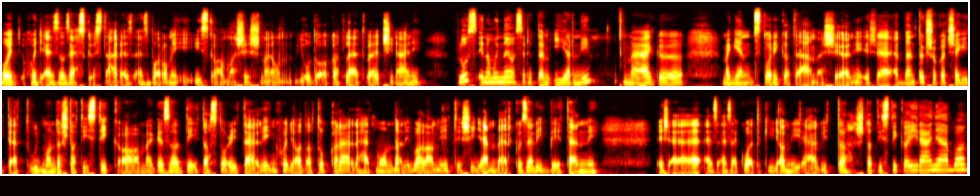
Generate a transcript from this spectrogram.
hogy, hogy ez az eszköztár, ez, ez baromi izgalmas, és nagyon jó dolgokat lehet vele csinálni. Plusz én amúgy nagyon szeretem írni, meg, meg ilyen sztorikat elmesélni, és e, ebben tök sokat segített úgymond a statisztika, meg ez a data storytelling, hogy adatokkal el lehet mondani valamit, és így ember közelibbé tenni, és e, e, ez, ezek voltak így, ami elvitt a statisztika irányába.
